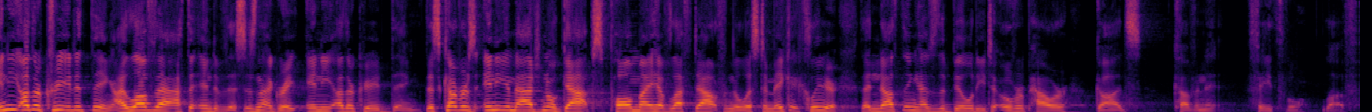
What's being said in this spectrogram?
Any other created thing. I love that at the end of this. Isn't that great? Any other created thing. This covers any imaginable gaps Paul might have left out from the list to make it clear that nothing has the ability to overpower God's covenant faithful love.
